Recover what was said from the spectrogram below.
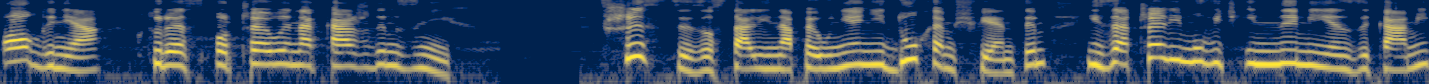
ognia, które spoczęły na każdym z nich. Wszyscy zostali napełnieni Duchem Świętym i zaczęli mówić innymi językami,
